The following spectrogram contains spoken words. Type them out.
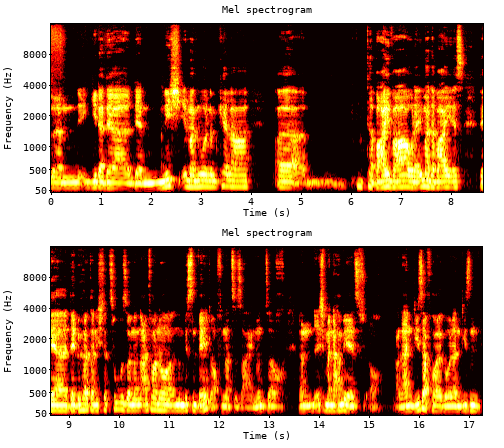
ähm, jeder, der, der nicht immer nur in einem Keller äh, dabei war oder immer dabei ist, der, der gehört da nicht dazu, sondern einfach nur ein bisschen weltoffener zu sein. Und auch, ähm, ich meine, da haben wir jetzt auch allein in dieser Folge oder in diesen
